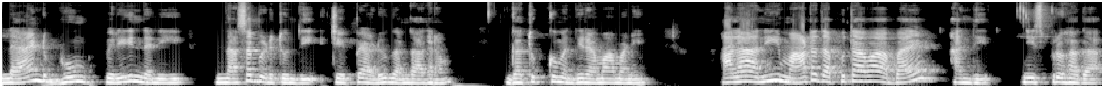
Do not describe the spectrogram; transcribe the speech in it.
ల్యాండ్ భూమ్ పెరిగిందని నసపెడుతుంది చెప్పాడు గంగాధరం. గతుక్కుమంది రమామణి. అలా అని మాట తప్పుతావా అబ్బాయ్? అంది నిస్పృహగా.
